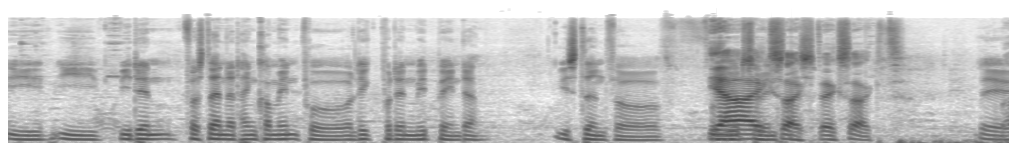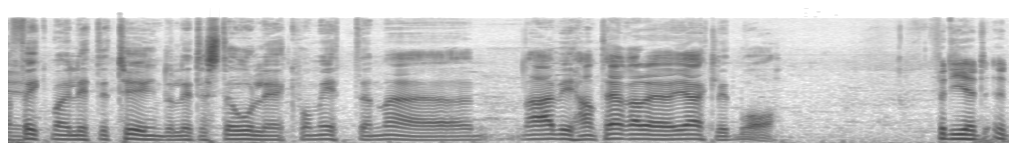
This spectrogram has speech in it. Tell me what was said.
i, i, i den forstand, at han kom ind på at ligge på den midtbane der, i stedet for, for Ja, exakt, exakt. Øh, Där fick man ju lite tyngd och lite storlek på mitten med. Nej, vi hanterade det jäkligt bra. Fordi at, at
